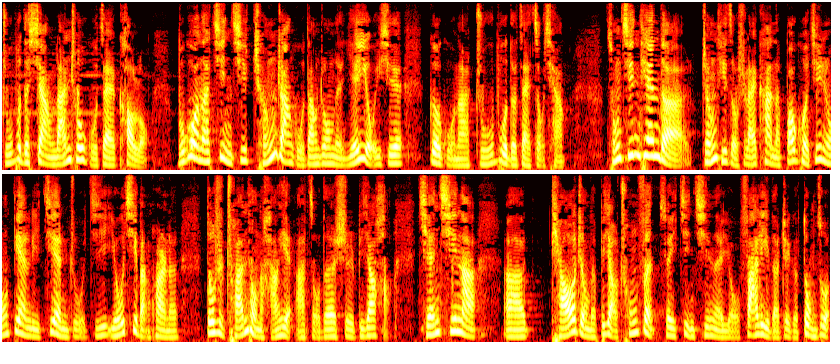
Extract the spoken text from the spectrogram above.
逐步的向蓝筹股在靠拢。不过呢，近期成长股当中呢，也有一些个股呢，逐步的在走强。从今天的整体走势来看呢，包括金融、电力、建筑及油气板块呢，都是传统的行业啊，走的是比较好。前期呢，啊，调整的比较充分，所以近期呢有发力的这个动作。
